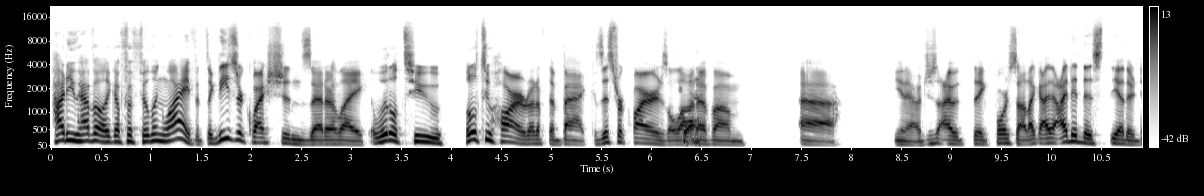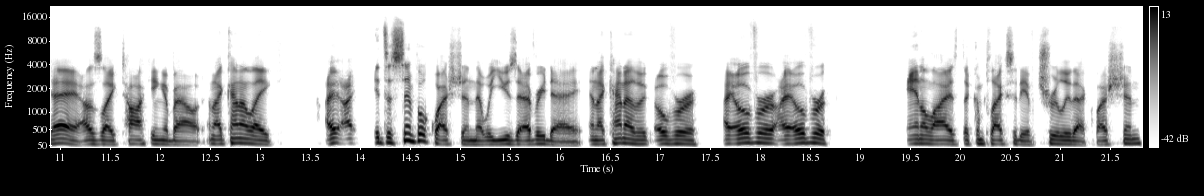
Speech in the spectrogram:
how do you have a, like a fulfilling life? It's like these are questions that are like a little too a little too hard right off the bat because this requires a lot Yeah. of um uh you know just I would think foresight. Like I, I did this the other day. I was like talking about and I kind of like I, I it's a simple question that we use every day and I kind of like over I over I over analyze the complexity of truly that question.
